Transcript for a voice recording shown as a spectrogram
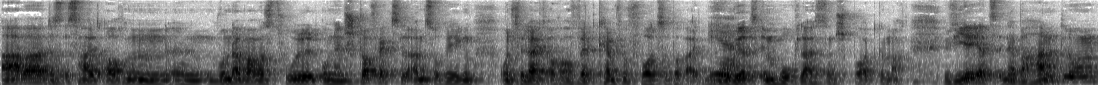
aber das ist halt auch ein, ein, wunderbares Tool, um den Stoffwechsel anzuregen und vielleicht auch auf Wettkämpfe vorzubereiten. Ja. So wird es im Hochleistungssport gemacht. Wir jetzt in der Behandlung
